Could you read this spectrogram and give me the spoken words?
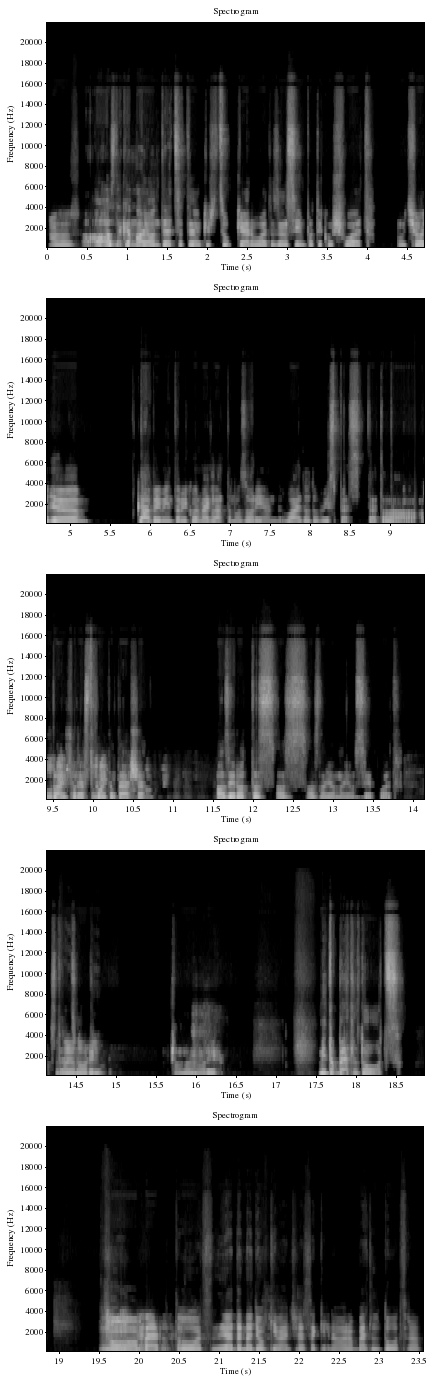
Azaz. Az nekem nagyon tetszett, olyan kis cukker volt, ez olyan szimpatikus volt. Úgyhogy uh, kb. mint amikor megláttam az Orient Wild of the Wisps, tehát a, a Blind Forest folytatását. Azért ott az, az, az nagyon-nagyon szép volt. Azt Ez nagyon ori. Az nagyon ori. Mint a Battletoads. Ó, oh, Battletoads. Ja, de nagyon kíváncsi leszek én arra, Battletoads-ra.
